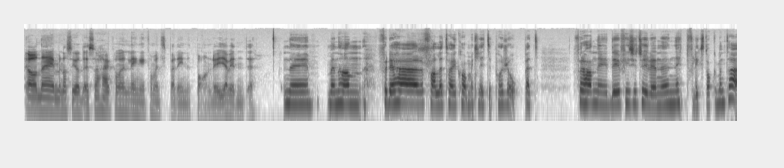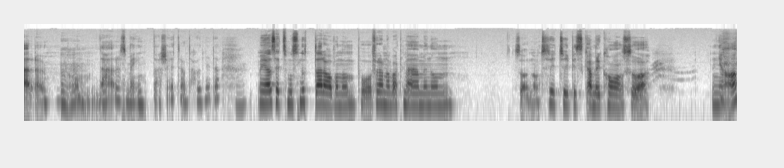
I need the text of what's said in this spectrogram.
Ja, nej, men alltså ja, det, så här kan man länge kan man inte spärra in ett barn. Det, jag vet inte. Nej, men han... För det här fallet har ju kommit lite på ropet. För han är, det finns ju tydligen en Netflix-dokumentär nu om det här som jag inte har sett. Jag har inte hunnit det. Men jag har sett små snuttar av honom på... För han har varit med med någon... Så, något ty- typisk amerikansk så... Ja.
